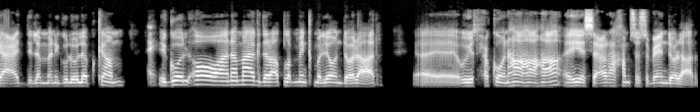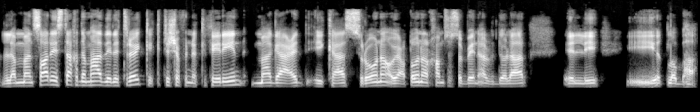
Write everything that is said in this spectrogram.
قاعد لما يقولوا له بكم. يقول أوه أنا ما أقدر أطلب منك مليون دولار. آه، ويضحكون ها ها ها هي سعرها 75 دولار. لما صار يستخدم هذه التريك اكتشف إن كثيرين ما قاعد يكاسرونه ويعطونا ال 75 ألف دولار اللي يطلبها.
